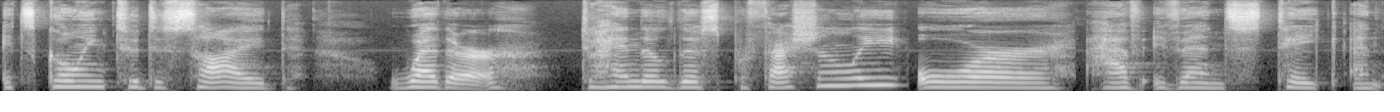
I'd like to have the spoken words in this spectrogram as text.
it's going to decide whether to handle this professionally or have events take an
